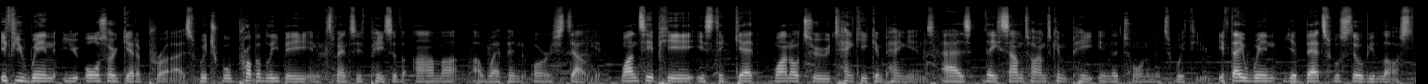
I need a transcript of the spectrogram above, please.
If you win, you also get a prize, which will probably be an expensive piece of armor, a weapon, or a stallion. One tip here is to get one or two tanky companions, as they sometimes compete in the tournaments with you. If they win, your bets will still be lost,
